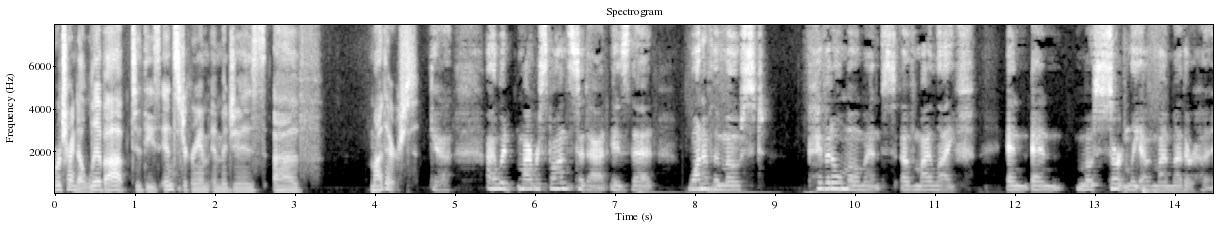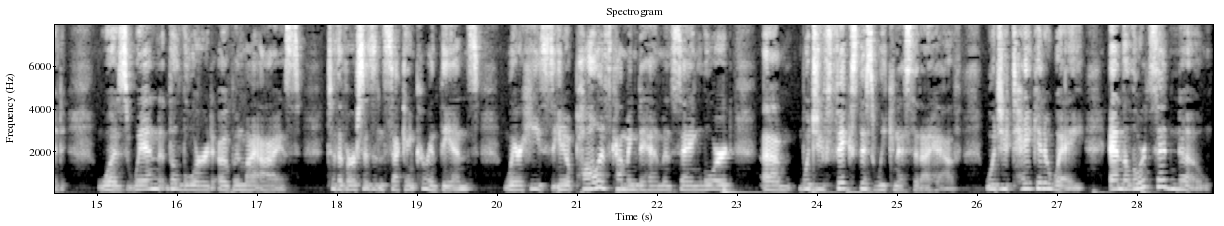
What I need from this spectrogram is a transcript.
We're trying to live up to these instagram images of mothers. Yeah. I would my response to that is that one of the most pivotal moments of my life and and most certainly of my motherhood was when the lord opened my eyes to the verses in Second Corinthians where he's, you know, Paul is coming to him and saying, Lord, um, would you fix this weakness that I have? Would you take it away? And the Lord said, no.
